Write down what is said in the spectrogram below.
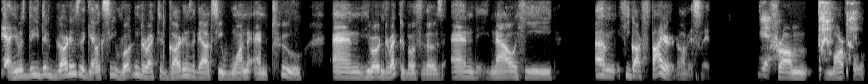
Yeah, he was. He did Guardians of the Galaxy, wrote and directed Guardians of the Galaxy one and two, and he wrote and directed both of those. And now he, um, he got fired, obviously, Yeah, from Marvel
